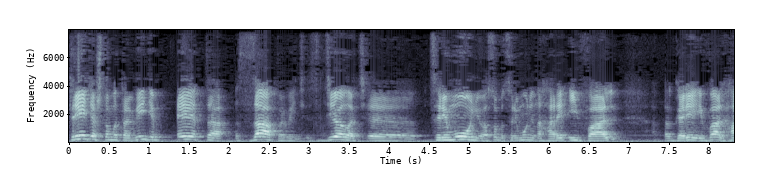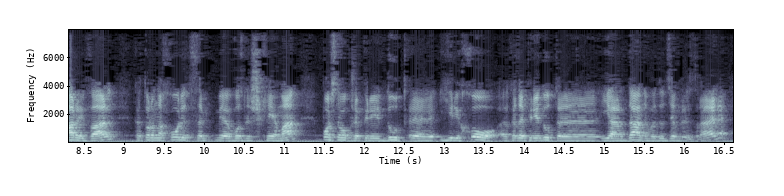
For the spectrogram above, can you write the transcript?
Третье, что мы там видим, это заповедь сделать э, церемонию, особую церемонию на горе Иваль, горе Иваль, гор Иваль, которая находится э, возле Шхема. После того, как уже перейдут э, Ерехо, э, когда перейдут э, Иордан и войдут в землю Израиля.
